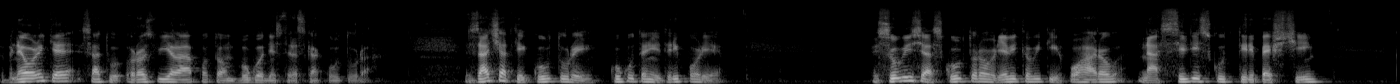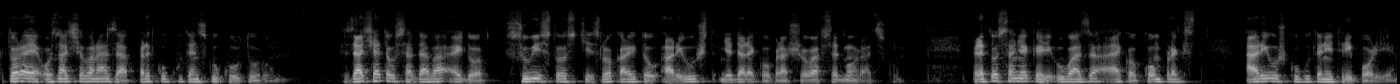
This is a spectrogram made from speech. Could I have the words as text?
V neolite sa tu rozvíjala potom bugodnestrská kultúra. Začiatky kultúry Kukuteny Tripolie súvisia s kultúrou lievikovitých pohárov na sídlisku Tirpešti, ktorá je označovaná za predkukutenskú kultúru. Začiatok sa dáva aj do súvislosti s lokalitou Ariušt nedaleko Brašova v Sedmohradsku. Preto sa niekedy uvádza aj ako komplex Ariuš Kukuteny Tripolie.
